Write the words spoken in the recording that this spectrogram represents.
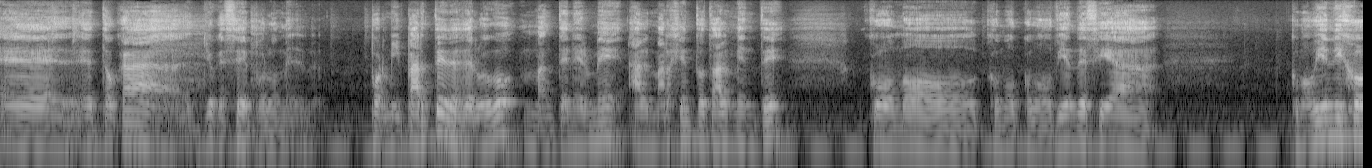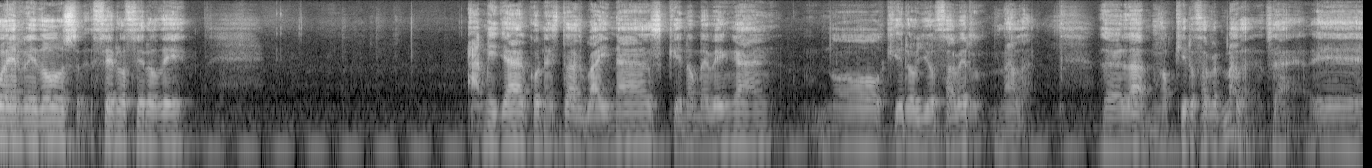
eh, toca, yo qué sé, por lo menos por mi parte, desde luego, mantenerme al margen totalmente, como, como, como bien decía, como bien dijo R200D, a mí ya con estas vainas que no me vengan, no quiero yo saber nada. De verdad, no quiero saber nada. O sea, eh,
